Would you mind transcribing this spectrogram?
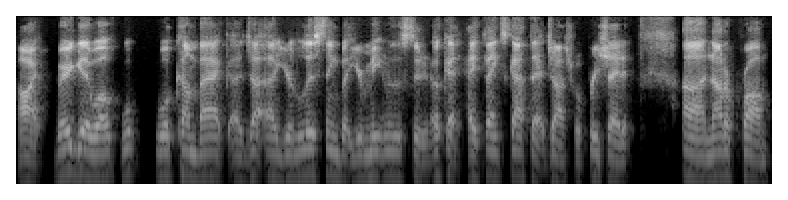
All right, very good. Well, we'll, we'll come back. Uh, uh, you're listening, but you're meeting with a student. Okay. Hey, thanks. Got that, Joshua. Appreciate it. Uh, not a problem.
